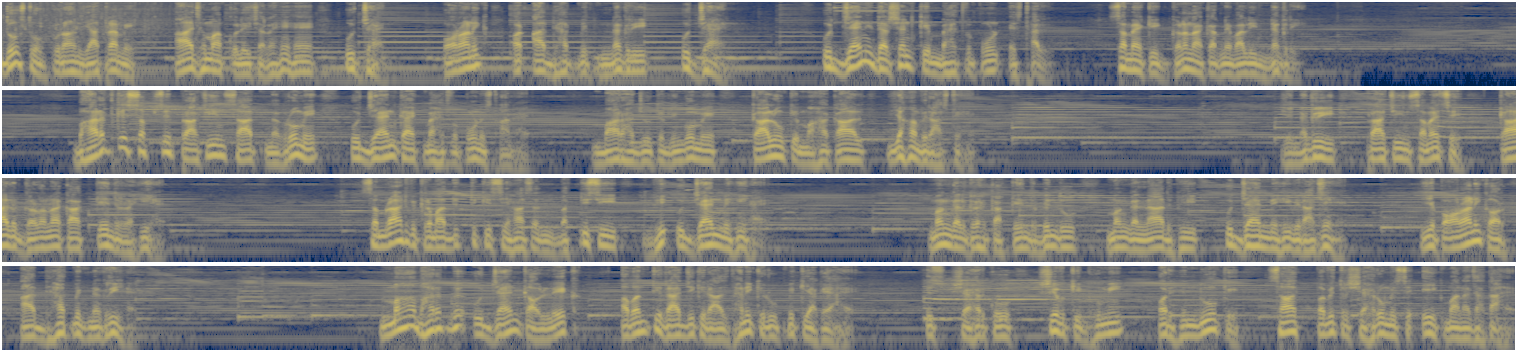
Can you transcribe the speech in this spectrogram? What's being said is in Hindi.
दोस्तों, पुराण यात्रा में आज हम आपको ले चल रहे हैं उज्जैन, पौराणिक और आध्यात्मिक नगरी उज्जैन। उज्जैनी दर्शन के महत्वपूर्ण स्थल, समय की गणना करने वाली नगरी। भारत के सबसे प्राचीन सात नगरों में उज्जैन का एक महत्वपूर्ण स्थान है। बारह ज्योतिर्लिंगों में कालों के महाकाल यहाँ विराजते हैं। ये नगरी प्राचीन समय से काल गणना का केंद्र रही है। सम्राट विक्रमादित्य की सिंहासन बत्तीसी भी उज्जैन में ही है। मंगल ग्रह का केंद्र बिंदु मंगलनाथ भी उज्जैन में ही विराजे हैं। ये पौराणिक और आध्यात्मिक नगरी है। महाभारत में उज्जैन का उल्लेख अवंती राज्य की राजधानी के रूप में किया गया है। इस शहर को शिव की भूमि और हिंदुओं के सात पवित्र शहरों में से एक माना जाता है।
